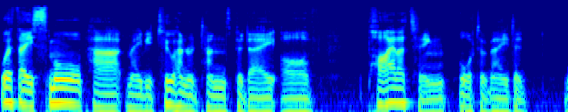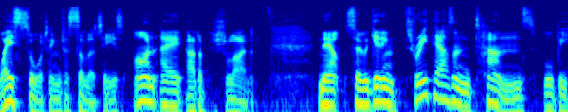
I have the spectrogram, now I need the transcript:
with a small part, maybe 200 tonnes per day of piloting automated waste sorting facilities on a artificial island. Now, so we're getting 3,000 tonnes will be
